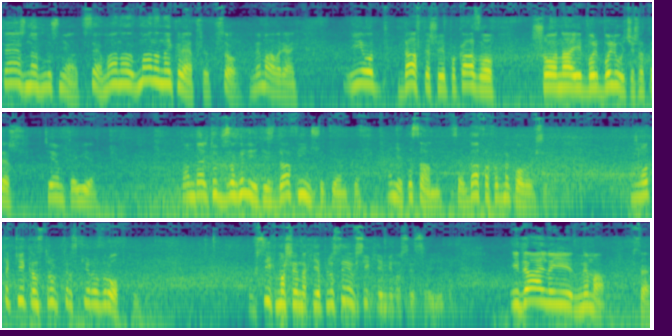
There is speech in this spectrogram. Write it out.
Теж на глушняк. Все, мана, мана найкрепше. Все, нема варіантів. І от дав те, що я показував, що найболючіша теж темка є. Там далі тут взагалі якийсь дав інша темка. А ні, те саме. Це в дафах однакові всі. Ну, от такі конструкторські розробки. У всіх машинах є плюси, у всіх є мінуси свої. Ідеальної нема. Все.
